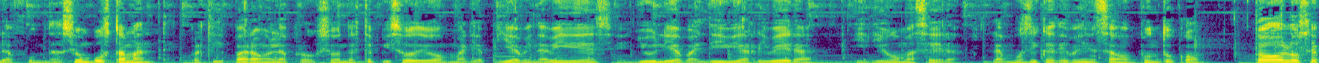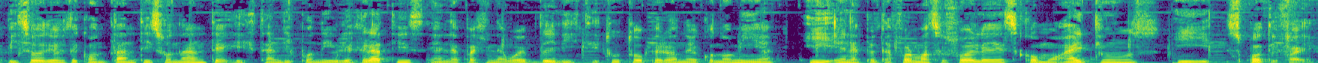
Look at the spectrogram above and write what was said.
la Fundación Bustamante. Participaron en la producción de este episodio María Pía Benavides, Julia Valdivia Rivera y Diego Macera. La música es de bensound.com. Todos los episodios de Contante y Sonante están disponibles gratis en la página web del Instituto Peruano de Economía y en las plataformas usuales como iTunes y Spotify.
